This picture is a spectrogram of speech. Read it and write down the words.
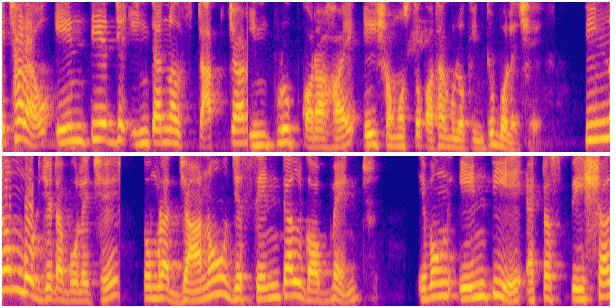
এছাড়াও এনটি এর যে ইন্টারনাল স্ট্রাকচার ইমপ্রুভ করা হয়, এই সমস্ত কথাগুলো কিন্তু বলেছে। তিন নম্বর যেটা বলেছে, তোমরা জানো যে সেন্ট্রাল গভর্নমেন্ট এবং এনটিএ একটা স্পেশাল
